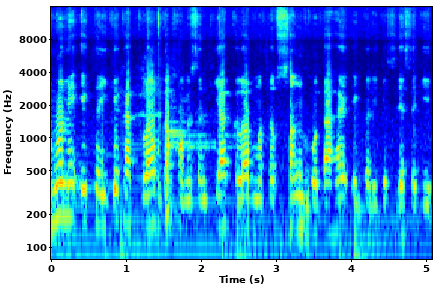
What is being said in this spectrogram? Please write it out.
उन्होंने एक तरीके का क्लब का फॉर्मेशन किया। क्लब मतलब संघ होता है, एक तरीके से जैसे कि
